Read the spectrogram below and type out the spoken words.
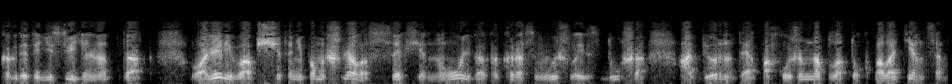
когда это действительно так. Валерий вообще-то не помышлял о сексе, но Ольга как раз вышла из душа, обернутая похожим на платок полотенцем.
